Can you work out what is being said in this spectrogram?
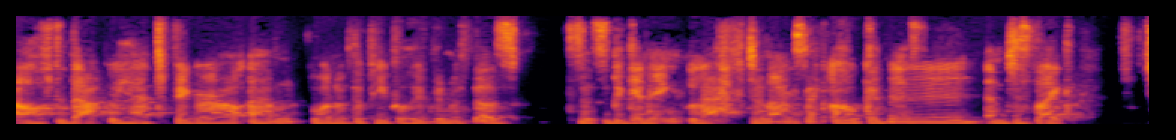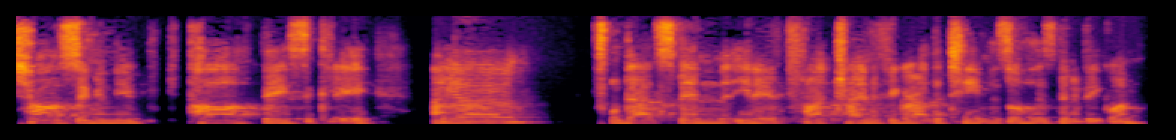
after that, we had to figure out um, one of the people who'd been with us since the beginning left. And I was like, oh, goodness. Mm. And just like, charting a new path basically um, yeah that's been you know try, trying to figure out the team has always been a big one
